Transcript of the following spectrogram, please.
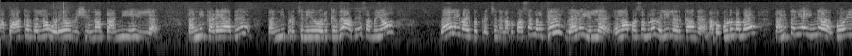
நான் பாக்குறதெல்லாம் ஒரே ஒரு விஷயம் தான் தண்ணியே இல்ல. தண்ணி கிடையாது. தண்ணி பிரச்சனையும் இருக்குது. அதே சமயம் வேலை வாய்ப்பு பிரச்சனை. நம்ம பசங்களுக்கு வேலை இல்ல. எல்லா பசங்களும் வெளியில இருக்காங்க. நம்ம குடும்பமே தனித்தனியா இங்க கோழி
